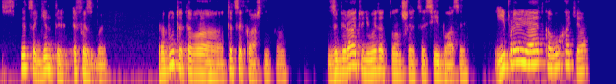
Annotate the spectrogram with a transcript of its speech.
спецагенты ФСБ крадут этого ТЦКшника, забирают у него этот планшет со всей базы и проверяют, кого хотят.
